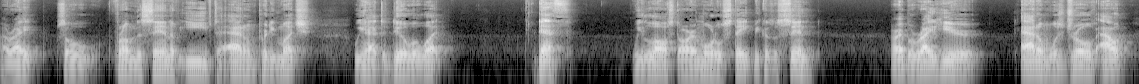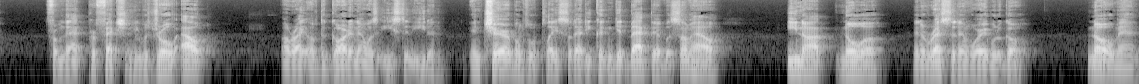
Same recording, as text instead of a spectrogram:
All right. So from the sin of Eve to Adam, pretty much we had to deal with what? Death. We lost our immortal state because of sin. All right, but right here, Adam was drove out from that perfection. He was drove out, all right, of the garden that was east in Eden. And cherubims were placed so that he couldn't get back there, but somehow Enoch, Noah, and the rest of them were able to go. No, man.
